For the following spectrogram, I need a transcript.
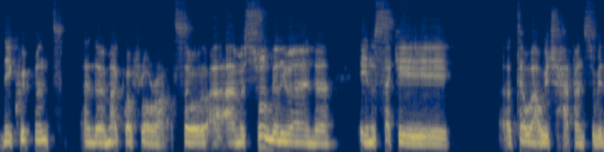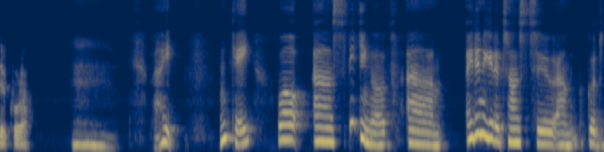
the equipment and the microflora. So I, am a strong believer in the in the sake uh, terroir, which happens to be the kura. Mm, right. Okay. Well, uh, speaking of, um, I didn't get a chance to um, go to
